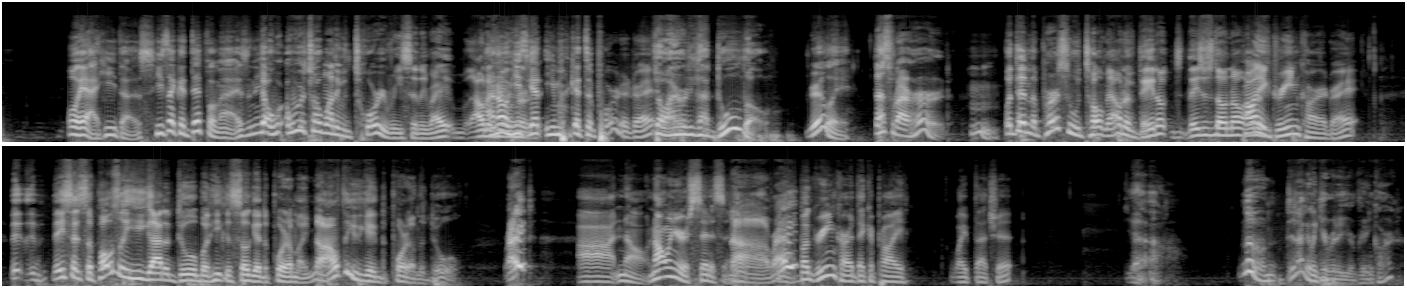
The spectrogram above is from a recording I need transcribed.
Well, yeah, he does. He's like a diplomat, isn't he? Yo, we we were talking about even Tory recently, right? don't I know he's heard- get he might get deported, right? Yo, I heard he got dual though. Really? That's what I heard. Hmm. But then the person who told me, I don't know if they don't, they just don't know. I don't Probably a know green card, right? they, they said supposedly he got a dual, but he could still get deported. I'm like, no, I don't think you get deported on the dual, right? Uh no, not when you're a citizen. Nah, right? But green card, they could probably wipe that shit. Yeah. No, no, they're not gonna get rid of your green card.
